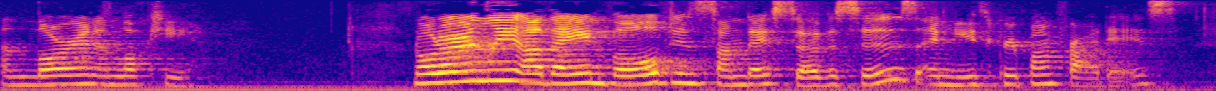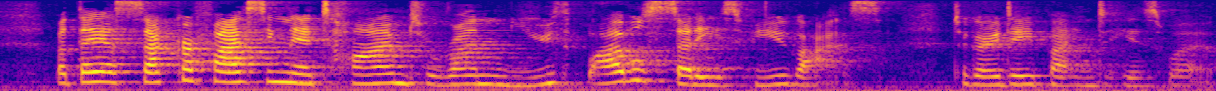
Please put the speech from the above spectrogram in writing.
and Lauren and Lockie. Not only are they involved in Sunday services and youth group on Fridays, but they are sacrificing their time to run youth Bible studies for you guys to go deeper into His Word.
